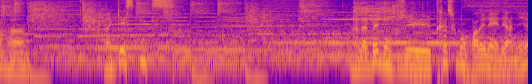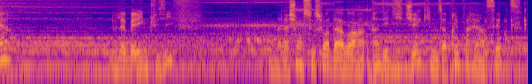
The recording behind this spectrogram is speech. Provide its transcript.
Un, un guest mix. Un label dont je vous ai très souvent parlé l'année dernière, le label inclusif. On a la chance ce soir d'avoir un, des DJ qui nous a préparé un set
